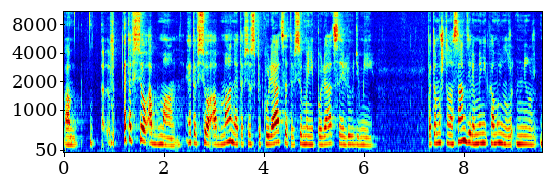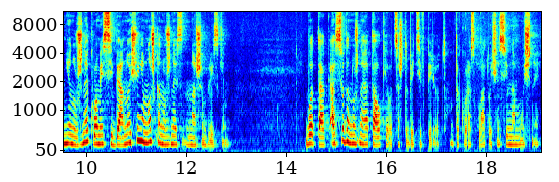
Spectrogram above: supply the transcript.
Это все обман, это все обман, это все спекуляция, это все манипуляция людьми. Потому что на самом деле мы никому не нужны, кроме себя, но еще немножко нужны нашим близким. Вот так. Отсюда нужно и отталкиваться, чтобы идти вперед. Вот такой расклад, очень сильно мощный.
